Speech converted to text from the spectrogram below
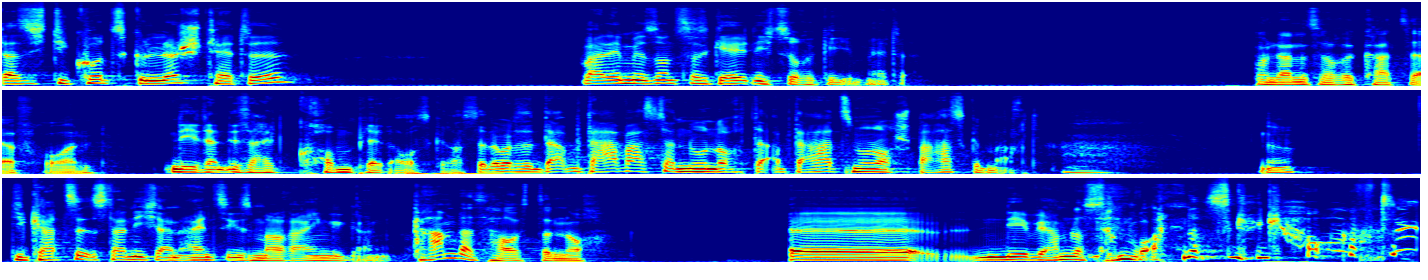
dass ich die kurz gelöscht hätte, weil er mir sonst das Geld nicht zurückgegeben hätte. Und dann ist eure Katze erfroren. Nee, dann ist er halt komplett ausgerastet. Aber da, da war es dann nur noch, da, da hat es nur noch Spaß gemacht. Ne? Die Katze ist da nicht ein einziges Mal reingegangen. Kam das Haus dann noch? Äh, nee, wir haben das dann woanders gekauft.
